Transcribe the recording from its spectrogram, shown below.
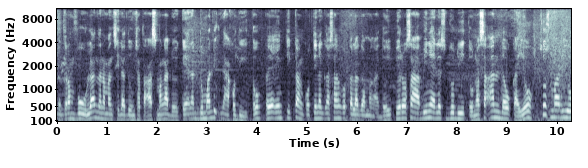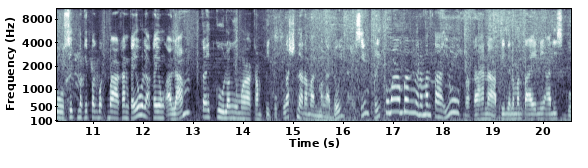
Nagrambulan na naman sila dun sa taas mga doy kaya nagdumali na ako dito. Kaya yung tikang ko, tinagasan ko talaga mga doy. Pero sabi niya, let's go dito, nasaan daw kayo? Sus Mariusip, nakipagbakbakan kayo, wala kayong alam? Kahit kulang yung mga kampi ko, clash na naman mga doy. Ay, siyempre, tumabang na naman tayo. Baka hanapin na naman tayo ni Alice Go.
